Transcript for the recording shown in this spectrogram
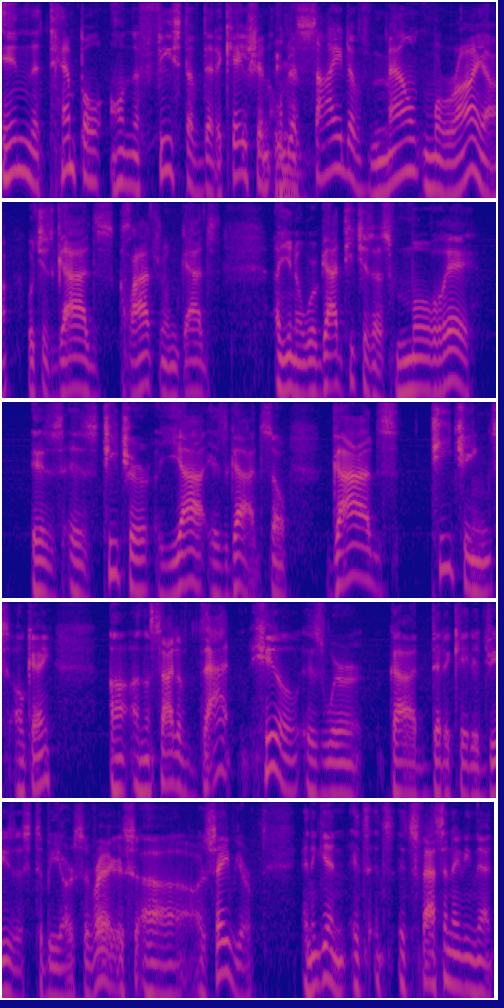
in the temple on the feast of dedication on the side of Mount Moriah, which is God's classroom, God's uh, you know where God teaches us. More is is teacher, Yah is God. So God's teachings, okay, uh, on the side of that hill is where God dedicated Jesus to be our surveyor, uh, our savior. And again, it's it's it's fascinating that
